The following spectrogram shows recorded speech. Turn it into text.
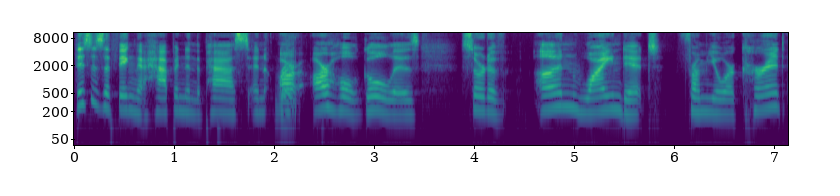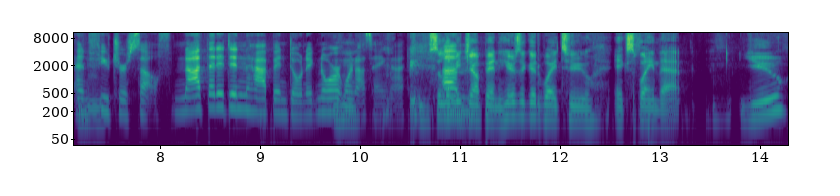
this is a thing that happened in the past, and Right. our our whole goal is sort of unwind it from your current and future self. Not that it didn't happen. Don't ignore it. We're not saying that. So let me Um, jump in. Here's a good way to explain that. You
